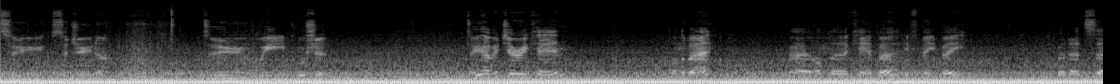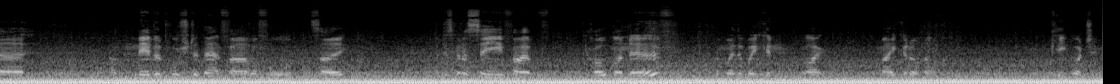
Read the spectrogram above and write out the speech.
to Ceduna. Do we push it? Do you have a jerry can on the back? uh, on the camper if need be. But it's uh, I've never pushed it that far before, so I'm just gonna see if I hold my nerve and whether we can like make it or not. Keep watching.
